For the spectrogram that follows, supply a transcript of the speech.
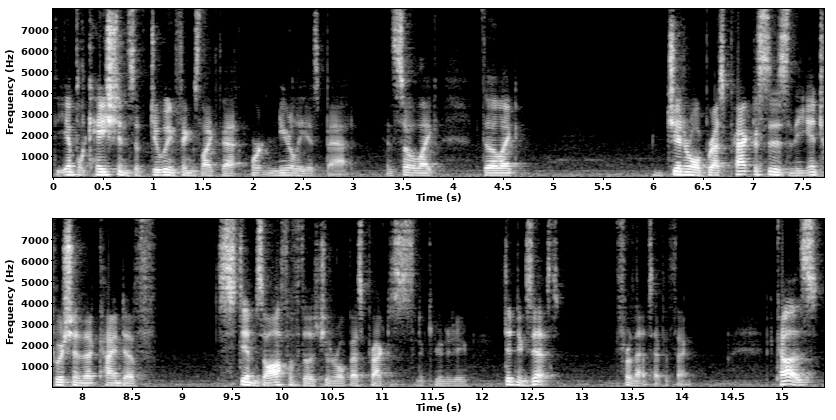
the implications of doing things like that weren't nearly as bad. And so like the like general best practices and the intuition that kind of stems off of those general best practices in the community didn't exist for that type of thing. Because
